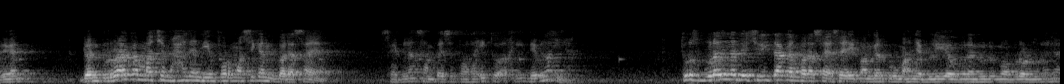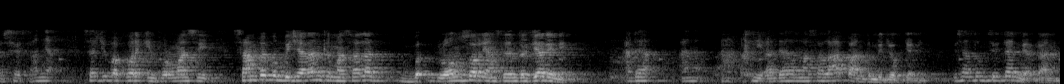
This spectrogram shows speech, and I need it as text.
gitu kan? Dan beragam macam hal yang diinformasikan kepada saya. Saya bilang sampai separah itu, akhirnya dia bilang iya. Terus mulailah dia ceritakan pada saya, saya dipanggil ke rumahnya beliau, kemudian duduk ngobrol, mulailah saya tanya, saya coba korek informasi, sampai pembicaraan ke masalah longsor yang sedang terjadi nih. Ada anak, akhi, ada masalah apa antum di Jogja nih? Bisa antum ceritain nggak kan?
